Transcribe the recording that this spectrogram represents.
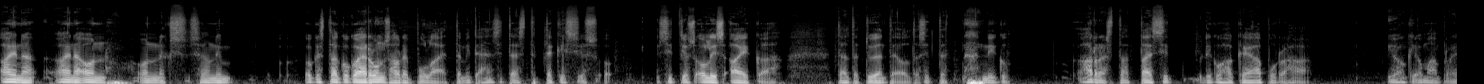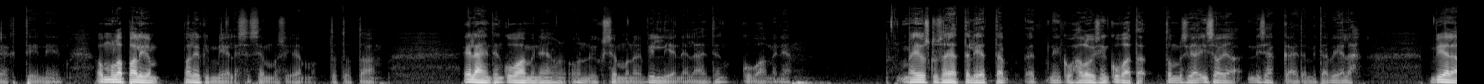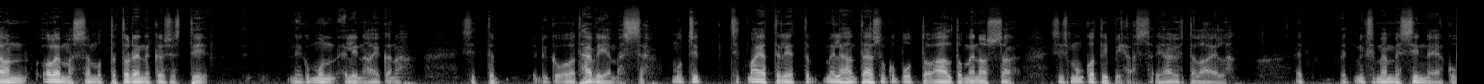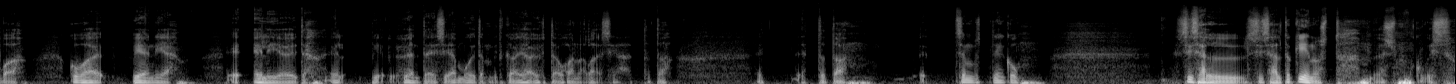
aina, aina on onneksi. Se on niin oikeastaan koko ajan runsauden pula, että mitä hän sitä sitten tekisi, jos, sit jos olisi aikaa tältä työnteolta sitten niin kuin harrastaa tai sitten niin kuin hakea apurahaa johonkin omaan projektiin, niin on mulla paljon, paljonkin mielessä semmoisia, mutta tota, eläinten kuvaaminen on, on yksi semmoinen villien eläinten kuvaaminen. Mä joskus ajattelin, että, että niin kuin haluaisin kuvata tuommoisia isoja nisäkkäitä, mitä vielä, vielä on olemassa, mutta todennäköisesti niin kuin mun elinaikana sitten niin kuin ovat häviämässä. Mutta sitten sitten mä ajattelin, että meillähän on tämä sukupuuttoaalto menossa siis mun kotipihassa ihan yhtä lailla. Että et miksi mä mene sinne ja kuvaa, kuvaa pieniä e-, eliöitä, el, hyönteisiä ja muita, mitkä on ihan yhtä uhanalaisia. Et, tota, et, et, tota, et semmoista niinku sisäl, sisältö kiinnostaa myös kuvissa.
